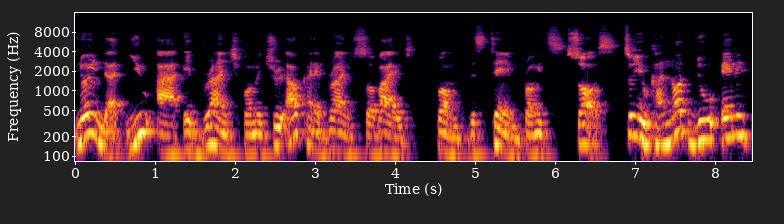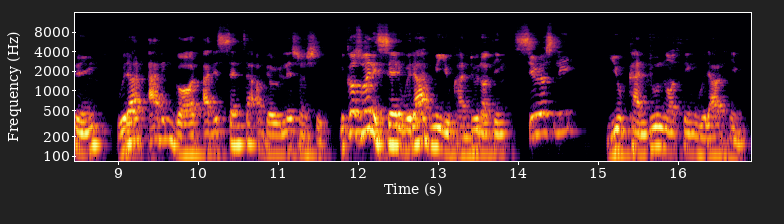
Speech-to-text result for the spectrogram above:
knowing that you are a branch from a tree. How can a branch survive from the stem, from its source. So you cannot do anything without having God at the center of your relationship. Because when he said, without me, you can do nothing, seriously, you can do nothing without him.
